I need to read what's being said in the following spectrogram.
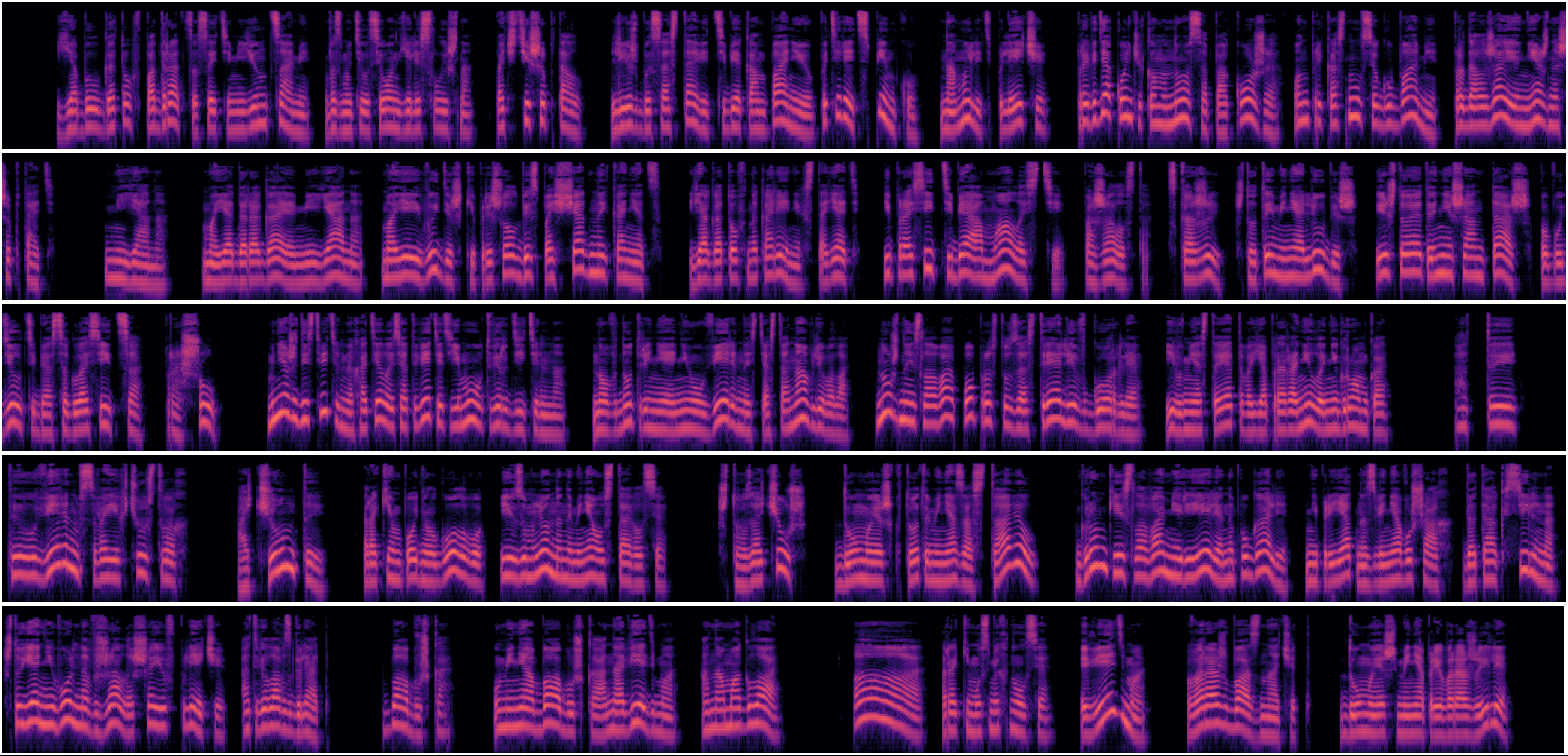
Я был готов подраться с этими юнцами, возмутился он еле слышно, почти шептал: лишь бы составить тебе компанию, потереть спинку, намылить плечи. Проведя кончиком носа по коже, он прикоснулся губами, продолжая нежно шептать: "Мияна, моя дорогая Мияна, моей выдержке пришел беспощадный конец. Я готов на коленях стоять и просить тебя о малости. Пожалуйста, скажи, что ты меня любишь и что это не шантаж побудил тебя согласиться. Прошу. Мне же действительно хотелось ответить ему утвердительно, но внутренняя неуверенность останавливала. Нужные слова попросту застряли в горле, и вместо этого я проронила негромко: "А ты ты уверен в своих чувствах? О чем ты?" Раким поднял голову и изумленно на меня уставился. Что за чушь? Думаешь, кто-то меня заставил? Громкие слова Мириэля напугали, неприятно звеня в ушах, да так сильно, что я невольно вжала шею в плечи, отвела взгляд. Бабушка. У меня бабушка, она ведьма, она могла. А, -а, -а Раким усмехнулся. Ведьма? Ворожба, значит. Думаешь, меня приворожили?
